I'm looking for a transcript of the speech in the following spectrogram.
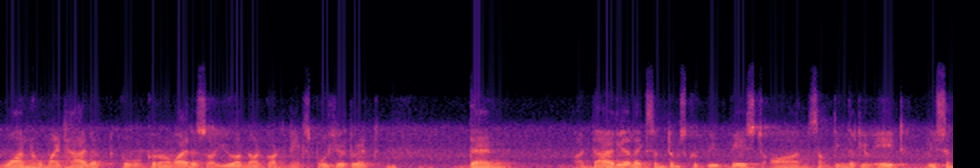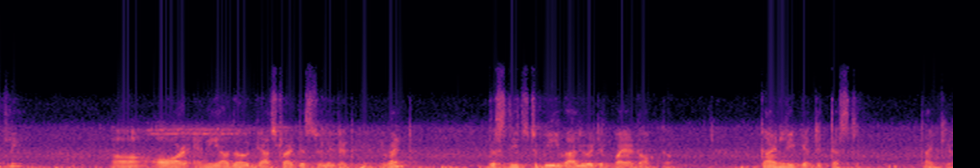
one who might have a coronavirus or you have not got any exposure to it, then a diarrhea like symptoms could be based on something that you ate recently uh, or any other gastritis related event. This needs to be evaluated by a doctor. Kindly get it tested. Thank you.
